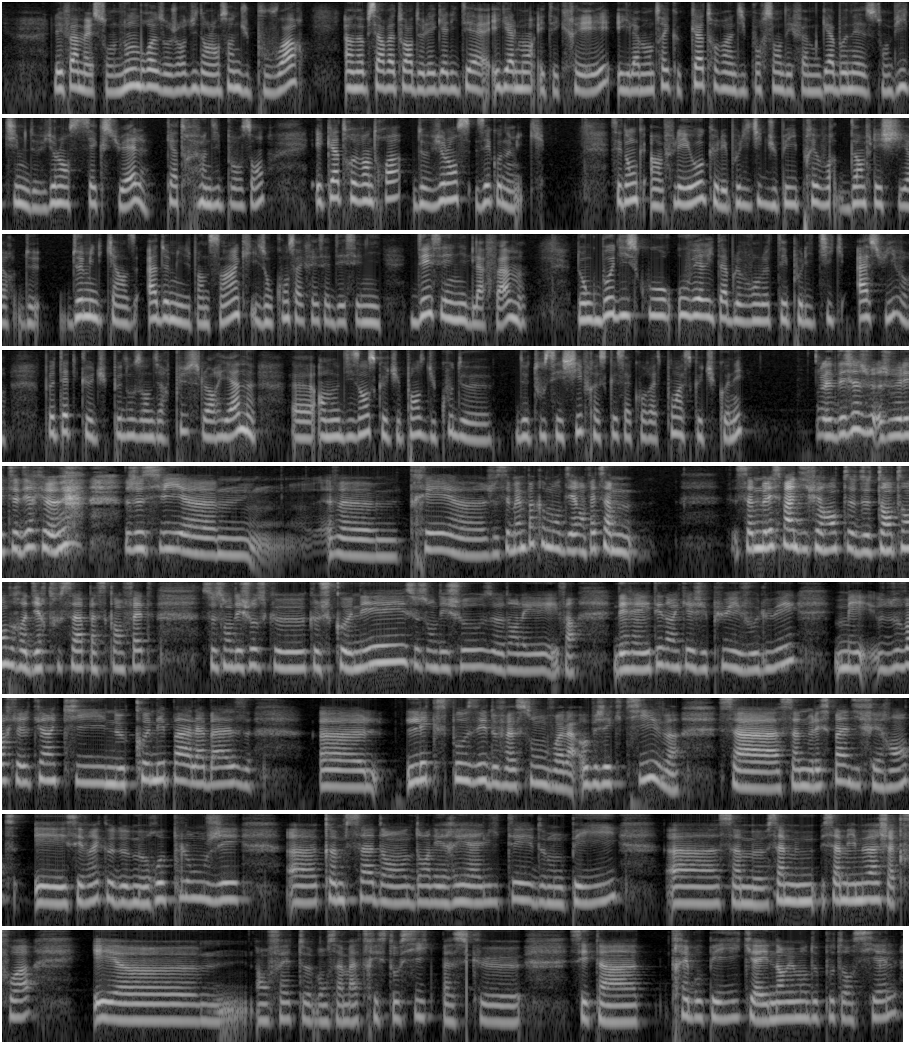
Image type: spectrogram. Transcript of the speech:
Les femmes, elles sont nombreuses aujourd'hui dans l'enceinte du pouvoir. Un observatoire de l'égalité a également été créé et il a montré que 90% des femmes gabonaises sont victimes de violences sexuelles, 90%, et 83% de violences économiques. C'est donc un fléau que les politiques du pays prévoient d'infléchir de 2015 à 2025. Ils ont consacré cette décennie décennie de la femme. Donc beau discours ou véritable volonté politique à suivre. Peut-être que tu peux nous en dire plus, Lauriane, euh, en nous disant ce que tu penses du coup de, tous ces chiffres. Est-ce que ça correspond à ce que tu connais? Euh, Déjà, je, voulais te dire que je suis euh, très... je sais même pas comment dire. En fait, ça me ça ne me laisse pas indifférente de t'entendre dire tout ça parce qu'en fait, ce sont des choses que, que, je connais, ce sont des choses dans les, enfin, des réalités dans lesquelles j'ai pu évoluer, mais de voir quelqu'un qui ne connaît pas à la base euh, l'exposer de façon, voilà, objective, ça, ça ne me laisse pas indifférente. Et c'est vrai que de me replonger euh, comme ça dans, dans, les réalités de mon pays, euh, ça me, ça m'émeut à chaque fois. Et euh, en fait, bon, ça m'attriste aussi parce que c'est un très beau pays qui a énormément de potentiel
